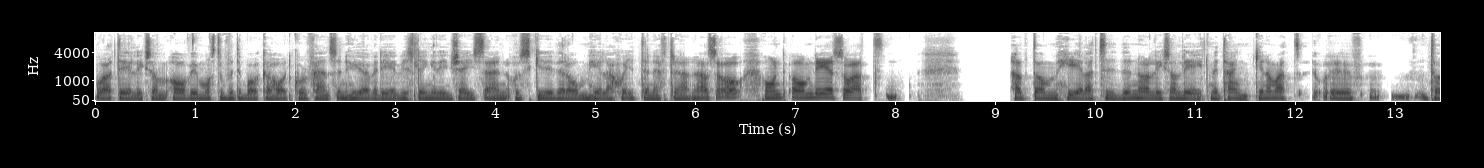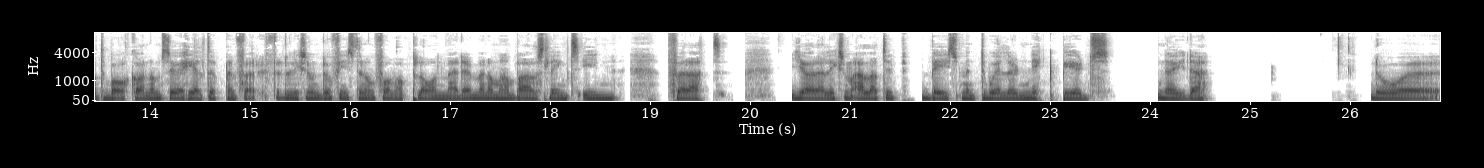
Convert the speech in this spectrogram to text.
Och att det är liksom, ja vi måste få tillbaka hardcore-fansen, hur gör vi det? Vi slänger in kejsaren och skriver om hela skiten efterhand. Alltså om, om det är så att att de hela tiden har liksom lekt med tanken om att uh, ta tillbaka honom så är jag helt öppen för det. För liksom, då finns det någon form av plan med det. Men om han bara slängts in för att göra liksom alla typ basement dweller neckbeards nöjda. Då eh,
